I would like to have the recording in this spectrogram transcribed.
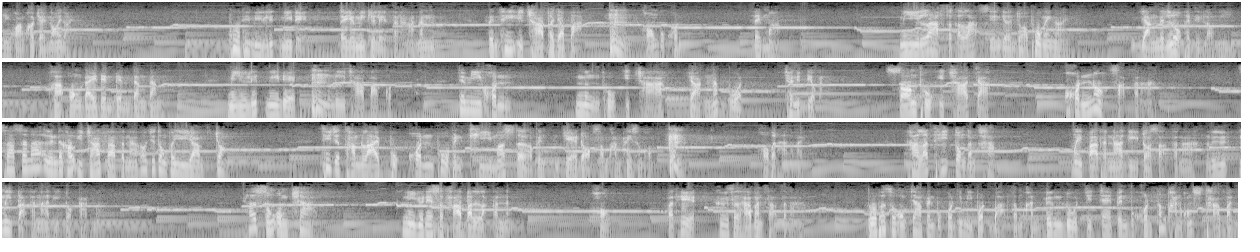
มีความเข้าใจน้อยหน่อย ผู้ที่มีฤทธิ์มีเดชแต่ยังมีกิเลสตัณหานั้น เป็นที่อิจฉาพยาบาทของบุคคลได้มาก มีลาบสกละเสียงเยินหยอพูดง่ายๆ อย่างในโลกแผ่นดินเหล่านี้ พระองค์ใดเด่นเด่นดังดังๆมีฤทธิ์มีเดชลือชาปรากฏ จะมีคนหนึ่งถูกอิจฉาจากนักบวชชนิดเดียวกันสองถูกอิจฉาจากคนนอกศาสนา ศาสนาอื่นถ้าเขาอิจฉาศาสนาเขาจะต้องพยายามจ้อง ที่จะทำลายบุคคลผู้เป็นคีย์มาสเตอร์ เป็นกุญแจดอกสำคัญให้สังคม อประทานอะไร ถ้าลัทธิตรงกันข้าม ไม่ปรารถนาดีต่อศาสนา หรือไม่ปรารถนาดีต่อการเมือง พระสงฆ์องค์เจ้านี่อยู่ในสถาบันหลักอันหนึ่งของประเทศคือสถาบันศาสนา ตัวพระสงฆ์องค์เจ้าเป็นบุคคลที่มีบทบาทสำคัญ ดึงดูดจิตใจเป็นบุคคลสำคัญของสถาบัน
